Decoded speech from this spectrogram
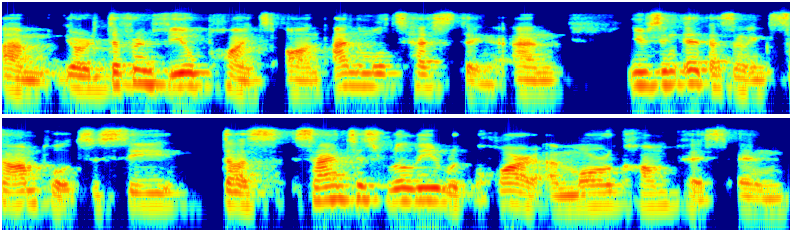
um, your different viewpoints on animal testing and using it as an example to see does scientists really require a moral compass in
